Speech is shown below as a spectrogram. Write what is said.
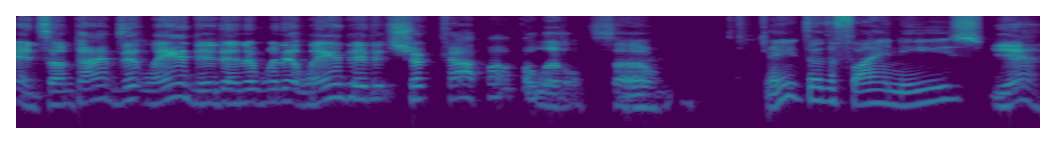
And sometimes it landed, and when it landed, it shook Kape up a little. So, and he throw the flying knees. Yeah,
